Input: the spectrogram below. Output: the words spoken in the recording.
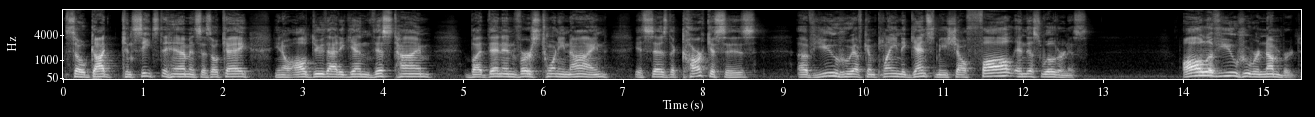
so God concedes to him and says, okay, you know, I'll do that again this time. But then in verse 29, it says, the carcasses of you who have complained against me shall fall in this wilderness. All of you who were numbered,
